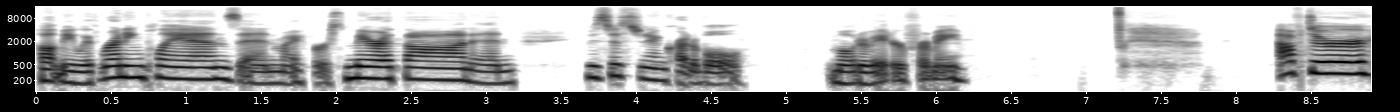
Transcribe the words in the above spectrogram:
helped me with running plans and my first marathon. And he was just an incredible motivator for me. After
